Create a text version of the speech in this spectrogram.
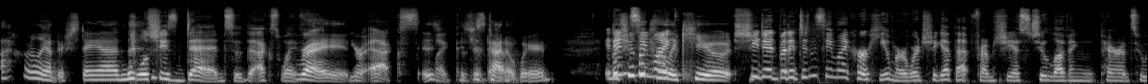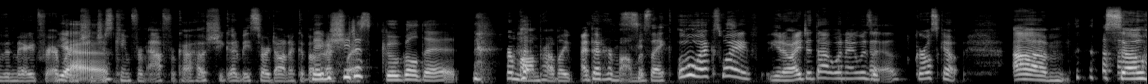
I don't really understand. well, she's dead, so the ex-wife, right. Your ex, It's, like, it's just kind of weird. It but didn't seem looked really like cute. she did, but it didn't seem like her humor. Where'd she get that from? She has two loving parents who've been married forever. and she just came from Africa. How's she gonna be sardonic about? Maybe she just Googled it. her mom probably. I bet her mom was like, "Oh, ex-wife." You know, I did that when I was a Uh, Girl Scout. Um, so,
